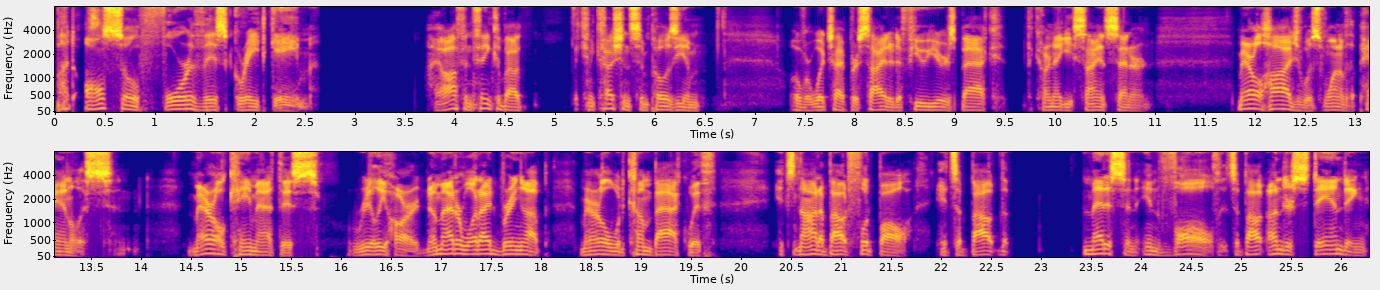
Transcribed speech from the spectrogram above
but also for this great game. I often think about the concussion symposium over which I presided a few years back at the Carnegie Science Center. And Merril Hoge was one of the panelists. And Merril came at this really hard. No matter what I'd bring up, Merril would come back with, it's not about football. It's about the medicine involved. It's about understanding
